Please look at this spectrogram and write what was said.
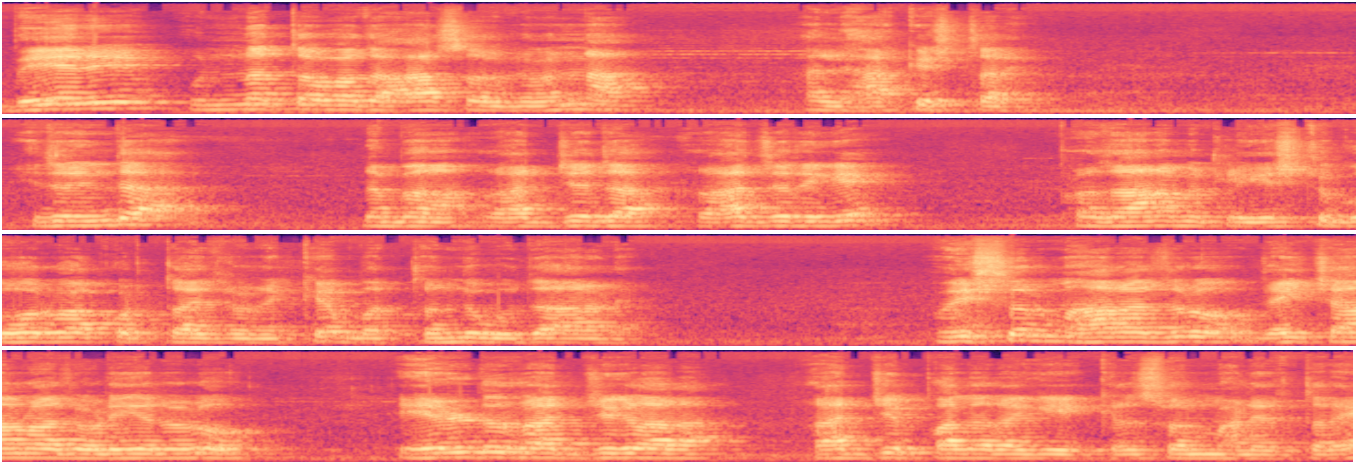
ಬೇರೆ ಉನ್ನತವಾದ ಆಸನವನ್ನು ಅಲ್ಲಿ ಹಾಕಿಸ್ತಾರೆ. ಇದರಿಂದ ನಮ್ಮ ರಾಜ್ಯದ ರಾಜರಿಗೆ ಪ್ರಧಾನಮಂತ್ರಿ ಎಷ್ಟು ಗೌರವ ಕೊಡ್ತಾ ಇದ್ರು ಅನ್ನೋಕ್ಕೆ ಮತ್ತೊಂದು ಉದಾಹರಣೆ. ಮೈಸೂರು ಮಹಾರಾಜರು ಜೈಚಾಮರಾಜ ಒಡೆಯರರು ಎರಡು ರಾಜ್ಯಗಳ ರಾಜ್ಯಪಾಲರಾಗಿ ಕೆಲಸವನ್ನು ಮಾಡಿರ್ತಾರೆ.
